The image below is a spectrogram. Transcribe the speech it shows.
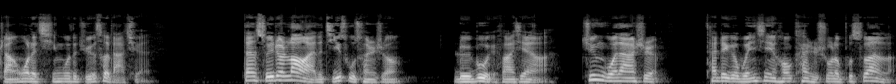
掌握了秦国的决策大权。但随着嫪毐的急速蹿升，吕不韦发现啊，军国大事他这个文信侯开始说了不算了，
